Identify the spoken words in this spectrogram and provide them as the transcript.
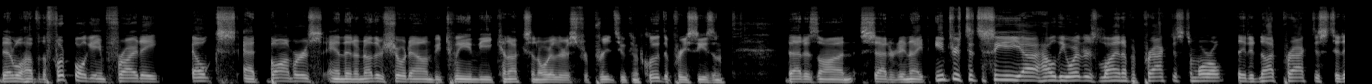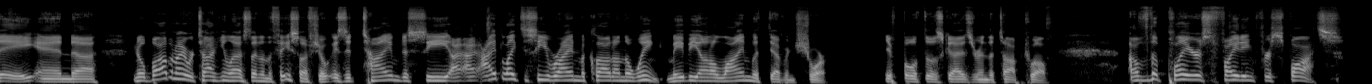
Then we'll have the football game Friday, Elks at Bombers, and then another showdown between the Canucks and Oilers for pre- to conclude the preseason. That is on Saturday night. Interested to see uh, how the Oilers line up at practice tomorrow. They did not practice today, and uh, you know, Bob and I were talking last night on the Face-Off show. Is it time to see? I, I'd like to see Ryan McLeod on the wing, maybe on a line with Devin Shore, if both those guys are in the top twelve. Of the players fighting for spots,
